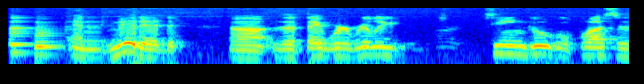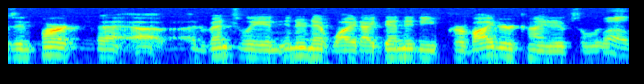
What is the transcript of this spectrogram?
and admitted uh, that they were really seeing Google Plus as in part uh, uh, eventually an internet-wide identity provider kind of solution. Well,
